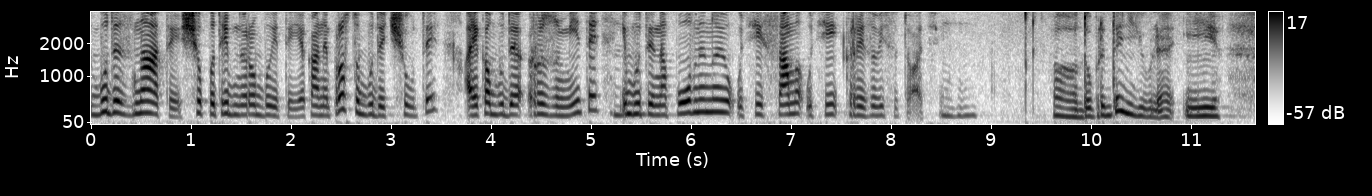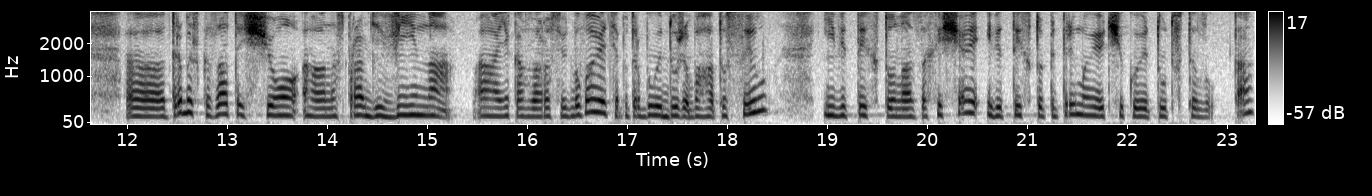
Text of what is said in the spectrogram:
буде знати, що потрібно робити, яка не просто буде чути, а яка буде розуміти і бути наповненою у цій саме у цій кризовій ситуації. Е, Добрий день, Юля. І треба сказати, що е, насправді війна, е, яка зараз відбувається, потребує дуже багато сил і від тих, хто нас захищає, і від тих, хто підтримує, очікує тут в тилу. Та?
